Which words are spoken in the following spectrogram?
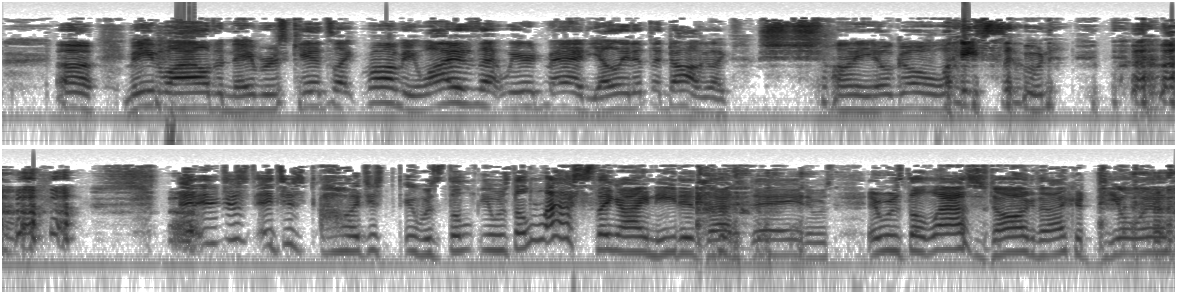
Uh, meanwhile, the neighbor's kid's like, "Mommy, why is that weird man yelling at the dog?" Like, "Shh, honey, he'll go away soon." And it just, it just, oh, it just, it was the, it was the last thing I needed that day, and it was, it was the last dog that I could deal with.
